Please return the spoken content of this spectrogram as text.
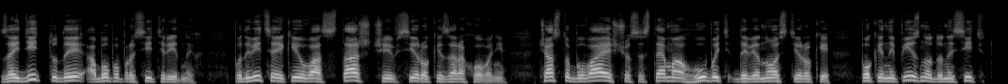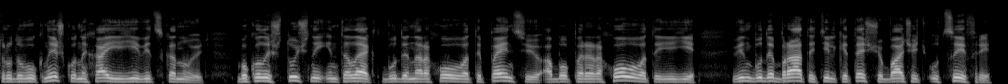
Зайдіть туди або попросіть рідних. Подивіться, який у вас стаж чи всі роки зараховані. Часто буває, що система губить 90-ті роки. Поки не пізно донесіть трудову книжку, нехай її відсканують. Бо коли штучний інтелект буде нараховувати пенсію або перераховувати її, він буде брати тільки те, що бачить у цифрі.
